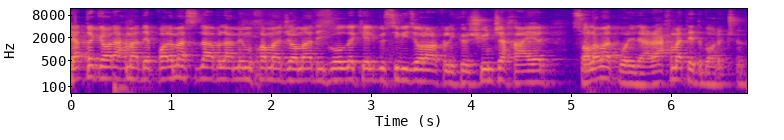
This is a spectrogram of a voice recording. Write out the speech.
Kattakon rahmat deb qolaman. Sizlar bilan men Muhammad Jomadiy bo'ldi. Kelgusi videolar orqali ko'rishguncha xayr, salomat bo'linglar. Rahmat e'tibor uchun.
